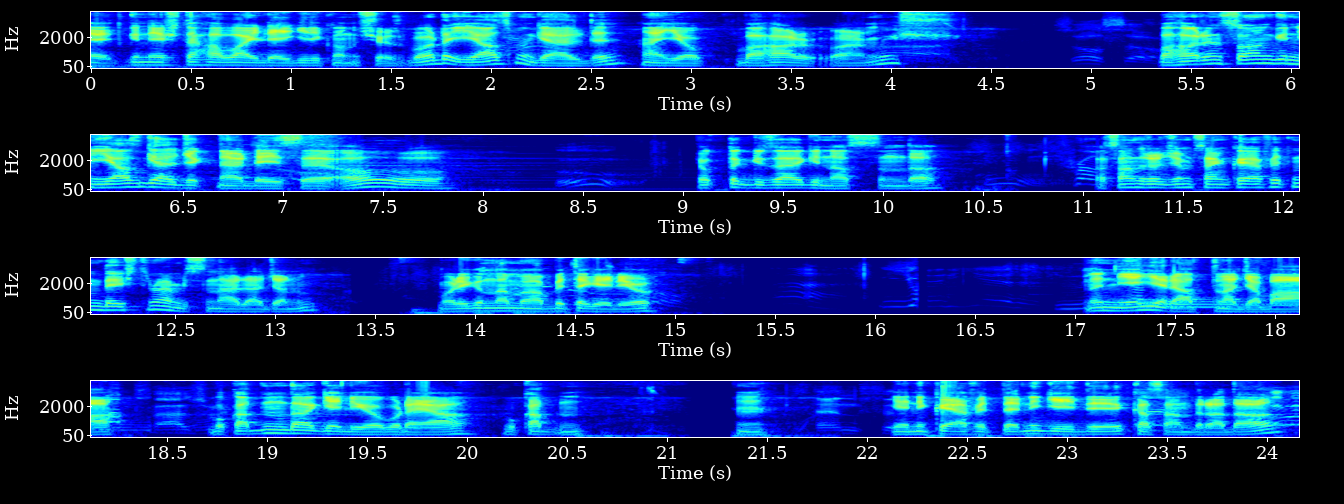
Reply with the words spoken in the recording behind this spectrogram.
Evet güneşte hava ile ilgili konuşuyoruz. Bu arada yaz mı geldi? Ha yok bahar varmış. Baharın son günü yaz gelecek neredeyse. Oo, çok da güzel gün aslında. Cassandra'cığım sen kıyafetini değiştirmemişsin hala canım. Morrigan'la muhabbete geliyor. Ne niye yere attın acaba? Bu kadın da geliyor buraya. Bu kadın. Hı. Yeni kıyafetlerini giydi Cassandra da.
